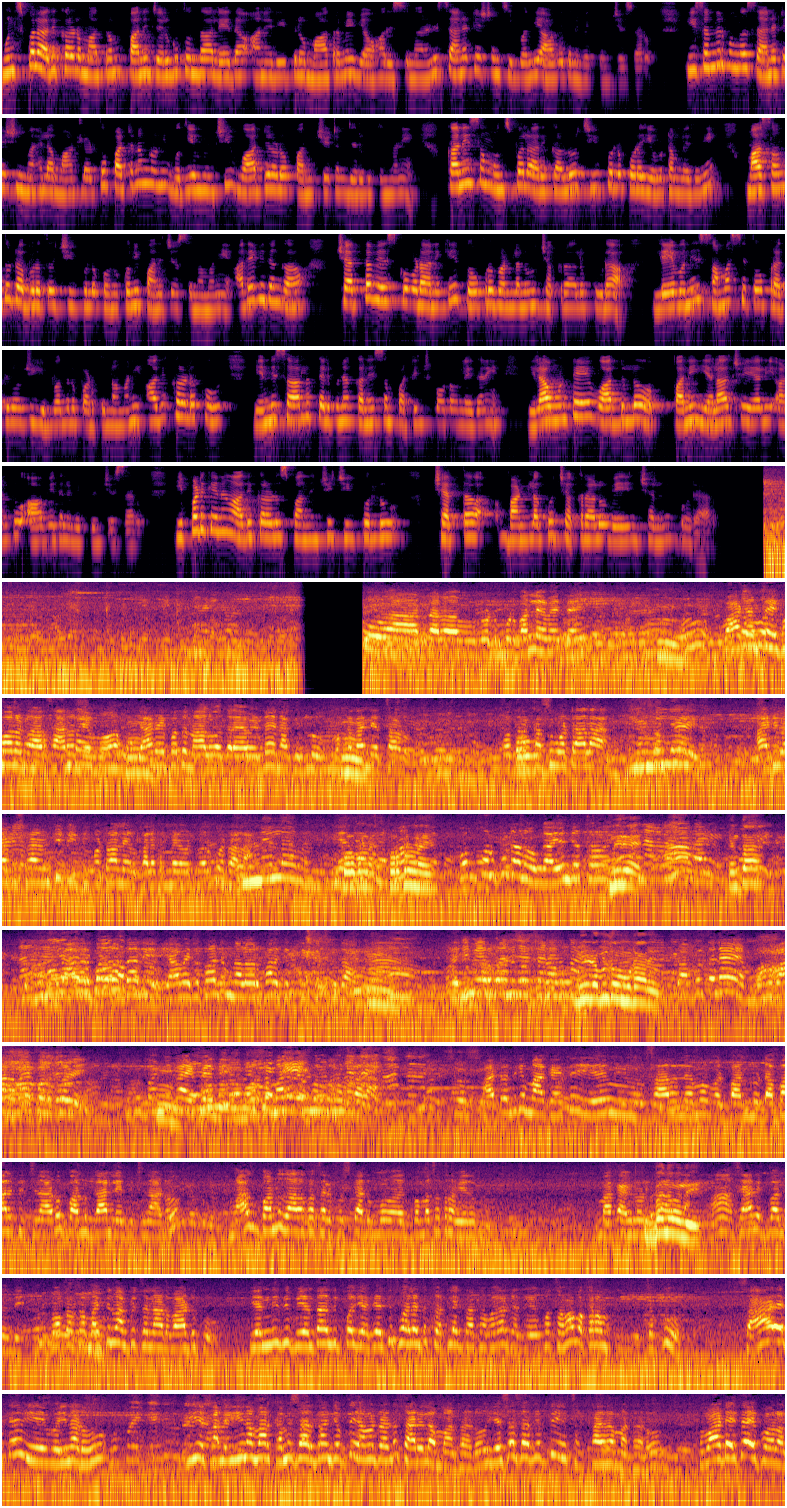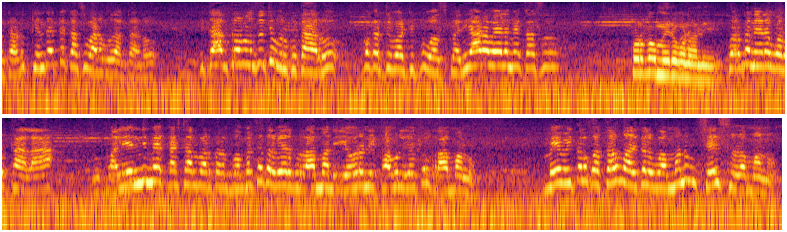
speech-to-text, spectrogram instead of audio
మున్సిపల్ అధికారులు మాత్రం పని జరుగుతుందా లేదా అనే రీతిలో మాత్రమే వ్యవహరిస్తున్నారని శానిటేషన్ సిబ్బంది ఆవేదన వ్యక్తం చేశారు. ఈ సందర్భంగా శానిటేషన్ మహిళ మాట్లాడుతూ పట్టణంలోని ఉదయం నుంచి వార్డులలో పనిచేయడం జరుగుతుందని కనీసం మున్సిపల్ అధికారులు చీపుర్లు కూడా ఇవ్వటం లేదని మా సొంత డబ్బులతో చీపుర్లు కొనుక్కొని పనిచేస్తున్నామని అదేవిధంగా చెత్త వేసుకోవడానికి తోపుడు బండ్లను చక్రాలు కూడా లేవని సమస్యతో ప్రతిరోజు ఇబ్బందులు పడుతున్నామని అధికారులకు ఎన్నిసార్లు తెలిపినా కనీసం పట్టించుకోవడం లేదని ఇలా ఉంటే వార్డుల్లో పని ఎలా చేయాలి అంటూ ఆవేదన వ్యక్తం చేశారు. ఇప్పటికైనా అధికారులు స్పందించి చీపుర్లు చెత్త బండ్లకు చక్రాలు వేయించాలని కోరారు. రెండు మూడు పనులు ఏమైతాయి వాటంతా అయిపోవాలంటారు సారలేమో. ఏడైపోతే నాలుగు వందల యాభై నాకు ఇల్లు ఒకదాన్ని ఎత్తాడు కొత్త కసు కొట్టాలా? ఆడి ఆఫీస్ ఇటు కలెక్టర్ మేడం వరకు కొట్టాలా? కొనుక్కుంటాను ఇంకా. ఏం చేస్తాం మీరే. ఎంత? యాభై రూపాయలు యాభై రూపాయలు నలభై తీసుకుంటాం చేస్తాము మీ డబ్బులతో కొనుక్కుంటారు. డబ్బులతోనే మూడు వారమే కొనుక్కోండి. అయిపోయింది. మాకైతే ఏం సారలేమో బండ్లు డబ్బాలు తెచ్చినాడు బండ్లు గాని లేపించినాడు మాకు బండ్లు కాలకొచ్చారు పుస్తకాలు బొమ్మసత్రం వేరుకు మాకు అవి రెండు ఇబ్బంది ఉంది. చాలా ఇబ్బంది ఉంది. ఒక్కొక్క మంచిని పంపిస్తున్నాడు వాడుకు. ఎన్ని ఎంత ఎత్తిపోవాలంటే తొట్లకి కొంచెమా ఒకరం చెప్పు. సార్ అయితే పోయినాడు ఈయన మరి కమిషనర్ కానీ చెప్తే ఏమంటాడు? సారీలు అమ్మంటాడు ఎస్ఎస్ఆర్ చెప్తే కాదమ్మంటాడు వాడైతే అయిపోవాలంటాడు. కింద అయితే కసు పడకూడదంటాడు ఈ ట్రాక్టర్లు చూసి ఉరుకుతారు. ఒకటి టిప్పు పోసుకొని. ఆడ వేలమే కసు? కొరకు మీరు కొనాలి. త్వరగా నేనే కొనుక్కాలా మళ్ళీ ఎన్ని మేము కష్టాలు పడతాను బొమ్మల వేరకు రమ్మని ఎవరు నీ కబుర్లు చేసుకుని రమ్మను. మేము ఇతలకు వస్తాము వాళ్ళ ఇతలకు రమ్మను చేసి రమ్మను.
